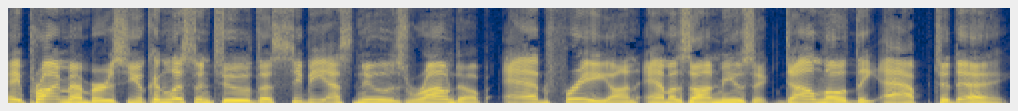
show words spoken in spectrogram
Hey, Prime members, you can listen to the CBS News Roundup ad free on Amazon Music. Download the app today.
